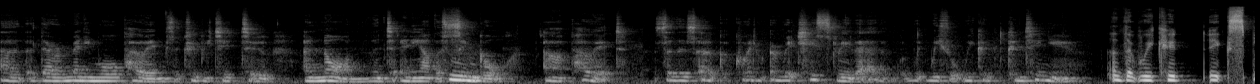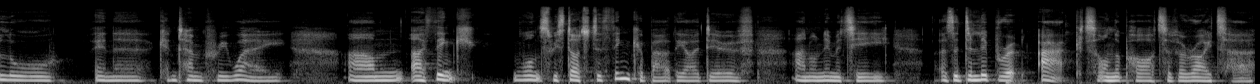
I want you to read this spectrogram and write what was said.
uh, there are many more poems attributed to Anon than to any other hmm. single uh, poet. So there's a, quite a, a, rich history there that we, we thought we could continue. And that we could explore in a contemporary way. Um, I think once we started to think about the idea of anonymity as a deliberate act on the part of a writer,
